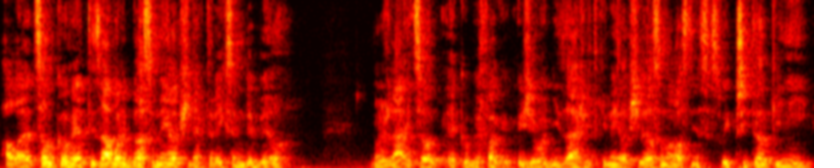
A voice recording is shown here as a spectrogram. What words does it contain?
ale celkově ty závody byly asi nejlepší, na kterých jsem kdy byl. Možná i cel, jakoby fakt i životní zážitky nejlepší. Byl jsem tam vlastně se svojí přítelkyní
